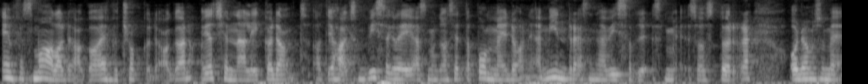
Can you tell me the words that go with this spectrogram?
en för smala dagar och en för tjocka dagar. Och jag känner likadant. Att jag har liksom vissa grejer som jag kan sätta på mig då när jag är mindre, sen har jag vissa som är så större. Och de som är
